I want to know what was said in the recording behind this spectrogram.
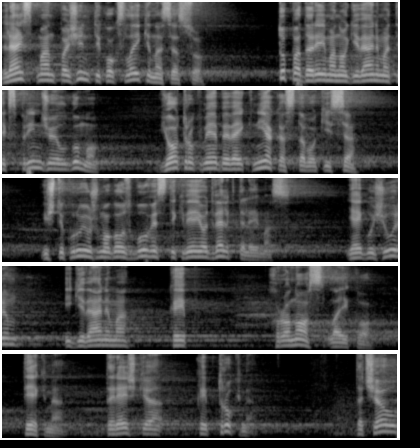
leisk man pažinti, koks laikinas esu. Tu padarėjai mano gyvenimą tik sprindžio ilgumo, jo trukmė beveik niekas tavo kise. Iš tikrųjų žmogaus buvis tik vėjo dvelgtelėjimas. Jeigu žiūrim į gyvenimą kaip chronos laiko tiekme, tai reiškia kaip trukmę. Tačiau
